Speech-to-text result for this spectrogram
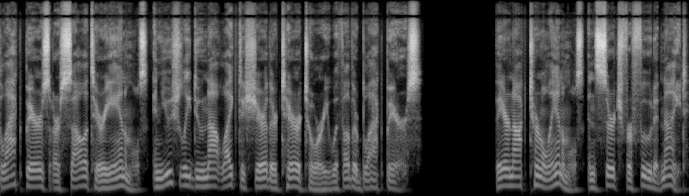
Black bears are solitary animals and usually do not like to share their territory with other black bears. They are nocturnal animals and search for food at night.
